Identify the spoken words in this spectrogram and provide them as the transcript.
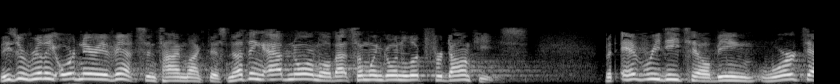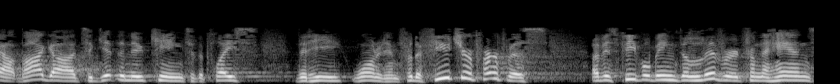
these are really ordinary events in time like this. Nothing abnormal about someone going to look for donkeys. But every detail being worked out by God to get the new king to the place that he wanted him for the future purpose of his people being delivered from the hands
